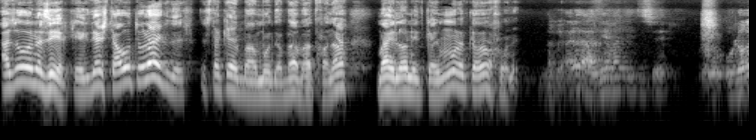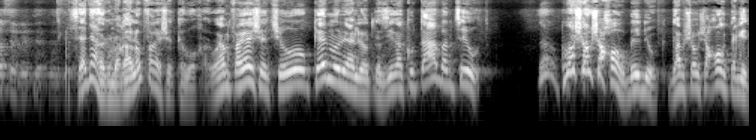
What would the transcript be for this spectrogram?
אז הוא נזיר, כי הקדש טעות הוא לא הקדש. תסתכל בעמוד הבא, בהתחלה, מה לא נתקיימו, נתקיימו אחרונים. אני הבנתי שהוא הוא לא רצה. בסדר, הגמרא לא מפרשת כמוך, הגמרא מפרשת שהוא כן מעוניין להיות נזיר, רק הוא טעה במציאות. זהו, כמו שור שחור, בדיוק. גם שור שחור, תגיד,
